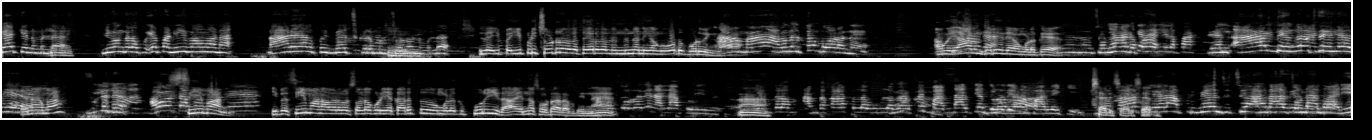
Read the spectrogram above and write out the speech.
மேய்க்கணும் இல்ல. இவங்கள எப்ப நீ வாவானா நானே போய் மேய்ச்சிக்கிறோம்னு சொல்லணும் இல்ல இல்ல இப்ப இப்படி சொல்றவங்க தேர்தல் நின்று நீங்க அவங்க ஓட்டு போடுவீங்களா? ஆமா அவங்களுக்கு தான் போடணும். அவங்க யாரும் தெரியலையா உங்களுக்கு? என்னங்கம்மா? சீமான். இப்ப சீமான் அவர்கள் சொல்லக்கூடிய கருத்து உங்களுக்கு புரியுதா? என்ன சொல்றாரு அப்படின்னு? அந்த காலத்துல உள்ள கருத்தை அந்த ஆள்கிட்டயும் சொல்லுது என்ன பார்வைக்கு. சரி சரி சரி. காட்டுல எல்லாம் அப்படி மேய்ஞ்சிச்சு அந்த ஆள் சொன்னது மாதிரி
